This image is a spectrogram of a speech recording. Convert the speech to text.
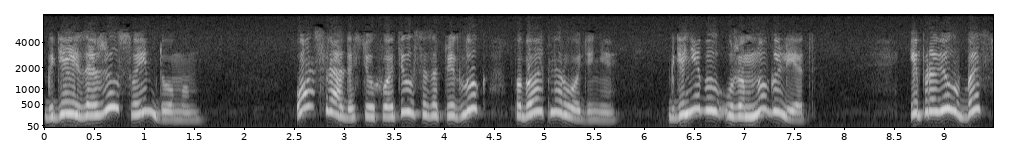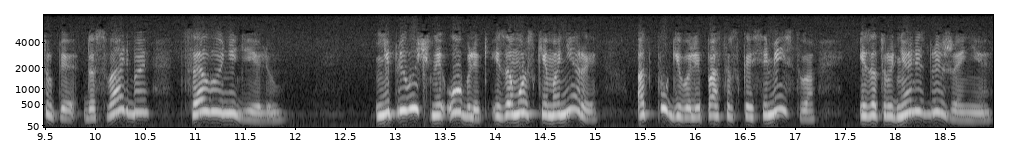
где и зажил своим домом. Он с радостью ухватился за предлог побывать на родине, где не был уже много лет, и провел в Бетструпе до свадьбы целую неделю. Непривычный облик и заморские манеры отпугивали пасторское семейство и затрудняли сближение.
